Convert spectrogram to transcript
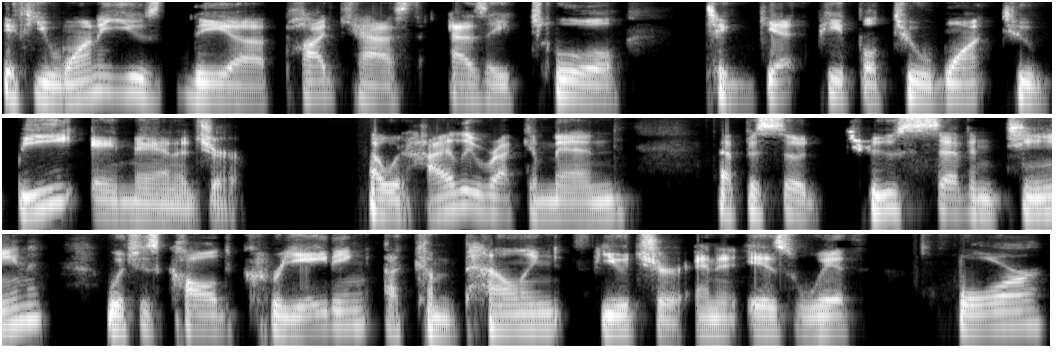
If you want to use the uh, podcast as a tool to get people to want to be a manager i would highly recommend episode 217 which is called creating a compelling future. And it is with four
